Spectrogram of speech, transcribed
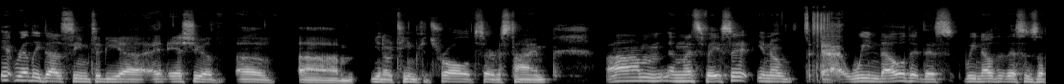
it really does seem to be a, an issue of of um, you know team control of service time. Um, and let's face it, you know, uh, we know that this we know that this is a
